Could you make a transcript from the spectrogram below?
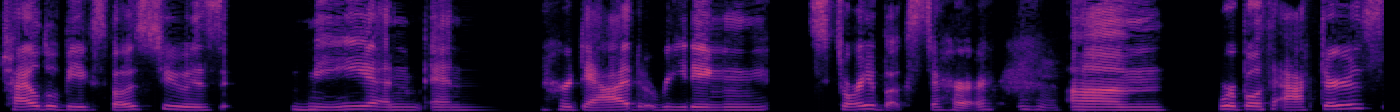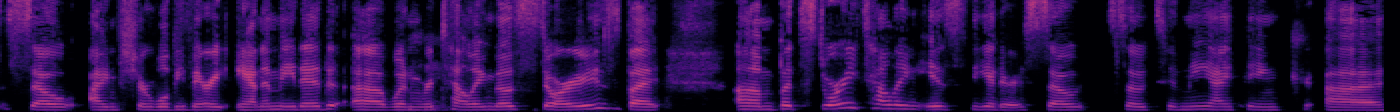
child will be exposed to is me and and her dad reading storybooks to her mm-hmm. um we're both actors so i'm sure we'll be very animated uh, when mm-hmm. we're telling those stories but um, but storytelling is theater so so to me i think uh,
